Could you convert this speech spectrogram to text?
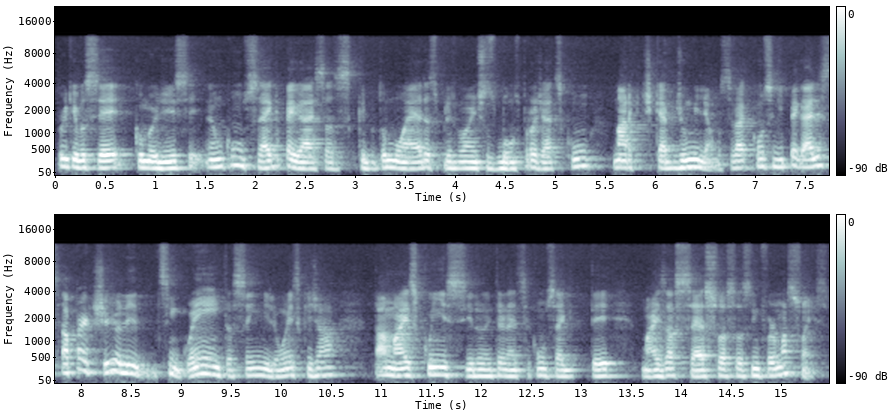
porque você, como eu disse, não consegue pegar essas criptomoedas, principalmente os bons projetos, com market cap de um milhão. Você vai conseguir pegar eles a partir ali de 50, 100 milhões, que já está mais conhecido na internet, você consegue ter mais acesso a essas informações.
